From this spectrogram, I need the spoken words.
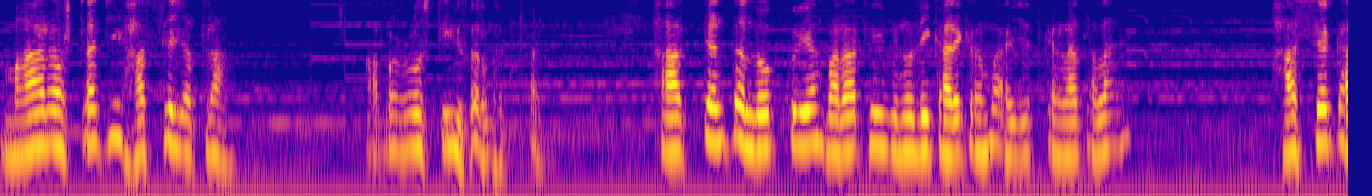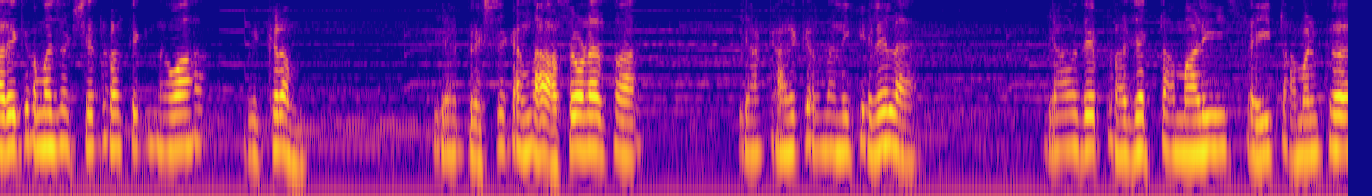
महाराष्ट्राची हास्य जत्रा आपण रोज टीव्हीवर बघताच हा अत्यंत लोकप्रिय मराठी विनोदी कार्यक्रम आयोजित करण्यात आला आहे. हास्य कार्यक्रमाच्या क्षेत्रात एक नवा विक्रम या प्रेक्षकांना हसवण्याचा या कार्यक्रमाने केलेला आहे. यामध्ये प्राजक्ता माळी सई तामणकर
